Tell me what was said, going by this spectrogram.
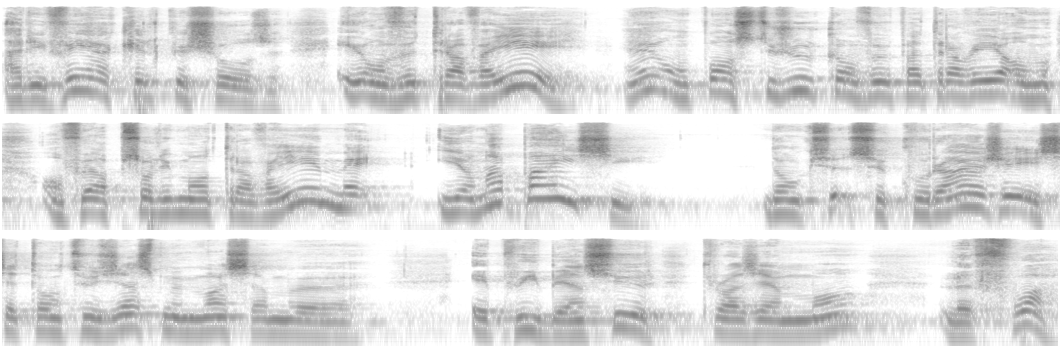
arriver à quelque chose. Et on veut travailler. Hein. On pense toujours qu'on ne veut pas travailler, on, veut absolument travailler, mais il n'y en a pas ici. Donc ce, courage et cet enthousiasme, moi, ça me... Et puis, bien sûr, troisièmement, le foi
